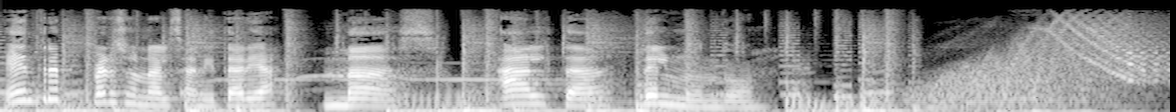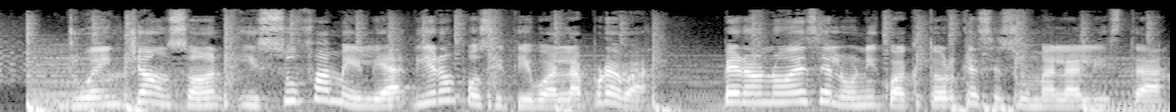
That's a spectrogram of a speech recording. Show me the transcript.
entre personal sanitaria más alta del mundo. Dwayne Johnson y su familia dieron positivo a la prueba, pero no es el único actor que se suma a la lista.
